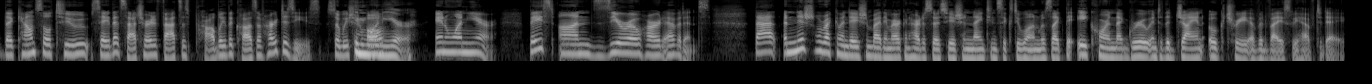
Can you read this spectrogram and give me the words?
the council to say that saturated fats is probably the cause of heart disease. So, we should. In all, one year. In one year, based on zero hard evidence that initial recommendation by the American Heart Association in 1961 was like the acorn that grew into the giant oak tree of advice we have today.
